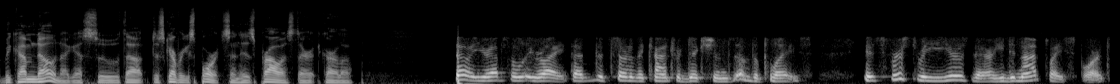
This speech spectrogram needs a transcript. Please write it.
become known, I guess, without discovering sports and his prowess there at Carlisle. No, you're absolutely right. That, that's sort of the contradictions of the place. His first three years there, he did not play sports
